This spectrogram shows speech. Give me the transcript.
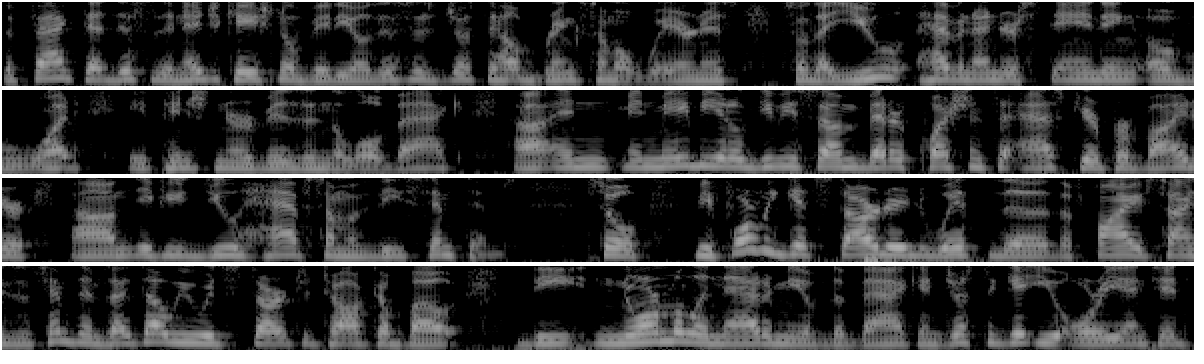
the fact that this is an educational video. This is just to help bring some awareness so that you have an understanding of what a pinched nerve is in the low back. Uh, and and, and maybe it'll give you some better questions to ask your provider um, if you do have some of these symptoms. So before we get started with the, the five signs and symptoms, I thought we would start to talk about the normal anatomy of the back. And just to get you oriented,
